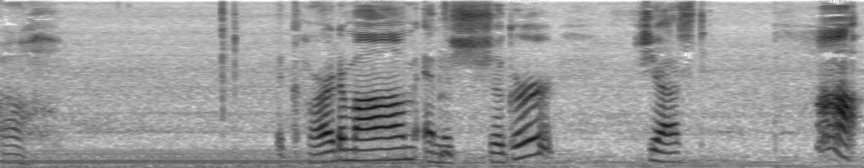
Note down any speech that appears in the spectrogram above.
Oh, the cardamom and the sugar just pop.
